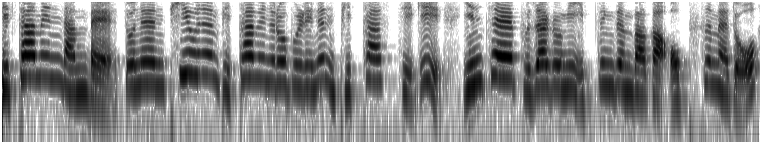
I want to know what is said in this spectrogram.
비타민 담배 또는 피우는 비타민으로 불리는 비타스틱이 인체 부작용이 입증된 바가 없음에도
